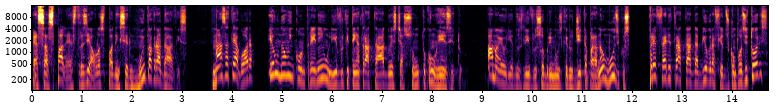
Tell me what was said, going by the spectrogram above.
essas palestras e aulas podem ser muito agradáveis. Mas até agora eu não encontrei nenhum livro que tenha tratado este assunto com êxito. A maioria dos livros sobre música erudita para não músicos prefere tratar da biografia dos compositores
